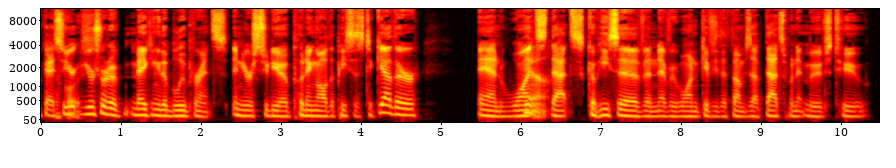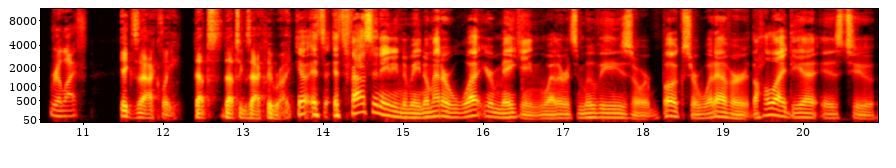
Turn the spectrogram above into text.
Okay, so you're you're sort of making the blueprints in your studio, putting all the pieces together, and once yeah. that's cohesive and everyone gives you the thumbs up, that's when it moves to real life. Exactly. That's that's exactly right. Yeah, it's it's fascinating to me. No matter what you're making, whether it's movies or books or whatever, the whole idea is to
